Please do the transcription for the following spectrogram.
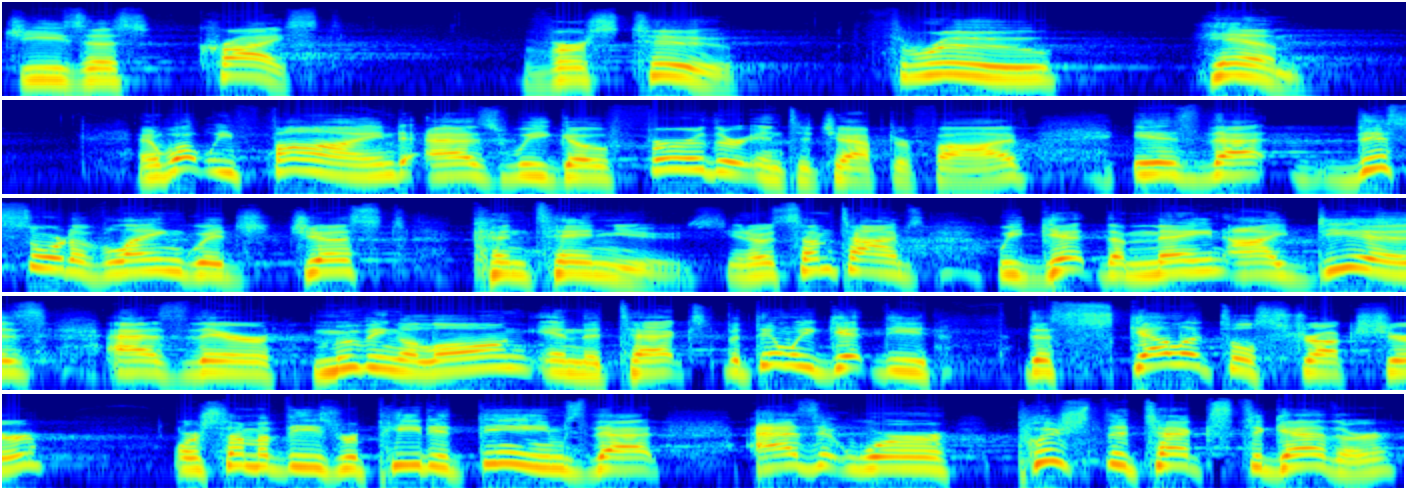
Jesus Christ. Verse 2 through him. And what we find as we go further into chapter 5 is that this sort of language just continues. You know, sometimes we get the main ideas as they're moving along in the text, but then we get the, the skeletal structure or some of these repeated themes that, as it were, push the text together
